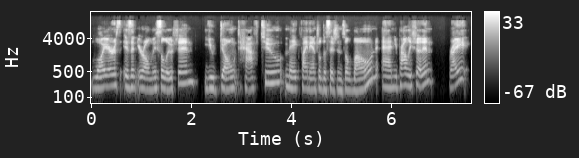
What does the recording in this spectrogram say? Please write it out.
lawyers isn't your only solution. You don't have to make financial decisions alone, and you probably shouldn't, right?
